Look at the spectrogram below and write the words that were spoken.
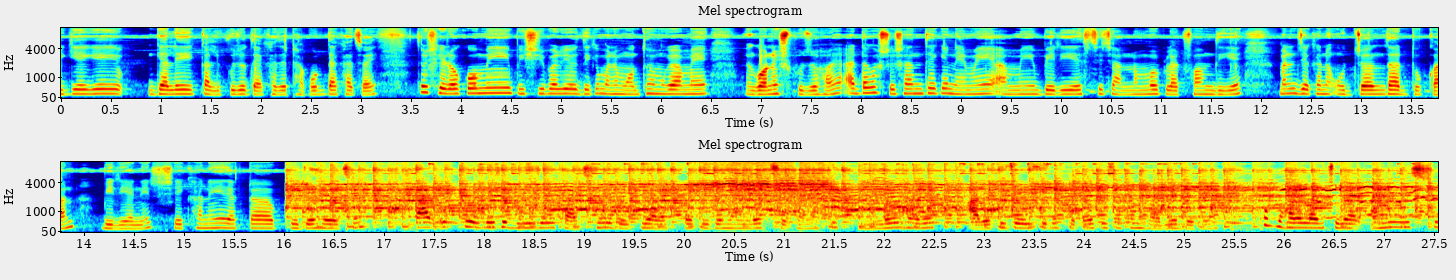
এগিয়ে এগিয়ে গেলে কালী পুজো দেখা যায়, ঠাকুর দেখা যায়। তো সেরকমই পিসির বাড়ি ওইদিকে মানে মধ্যম গ্রামে গণেশ পুজো হয়। আর দেখো স্টেশন থেকে নেমে আমি বেরিয়ে এসেছি চার নম্বর প্ল্যাটফর্ম দিয়ে মানে যেখানে উজ্জ্বলদার দোকান, বিরিয়ানির। সেখানে একটা পুজো হয়েছে। তার একটু এগিয়েছে ব্রিজের কাছে দেখি আর একটা পুজো মণ্ডপ। সেখানে খুব সুন্দরভাবে আরতি চলছিল, সেটাও কিছুক্ষণ দাঁড়িয়ে দেখলাম। খুব ভালো লাগছিল। আর আমি এসেছি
